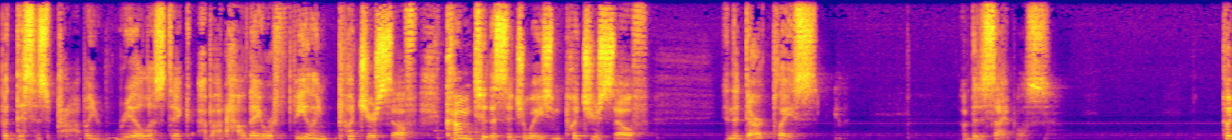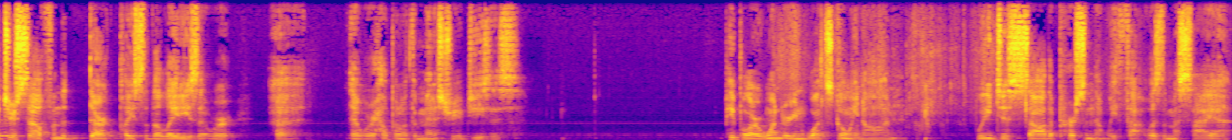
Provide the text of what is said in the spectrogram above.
But this is probably realistic about how they were feeling. Put yourself, come to the situation, put yourself in the dark place of the disciples. Put yourself in the dark place of the ladies that were uh, that were helping with the ministry of Jesus. People are wondering what's going on we just saw the person that we thought was the Messiah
